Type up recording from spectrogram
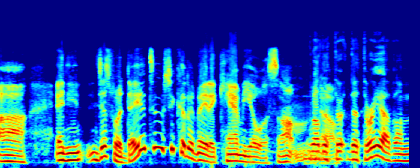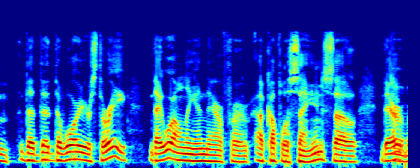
Uh, and you, just for a day or two, she could have made a cameo or something. Well, you know? the th- the three of them, the, the the Warriors three, they were only in there for a couple of scenes, so they're Oh,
